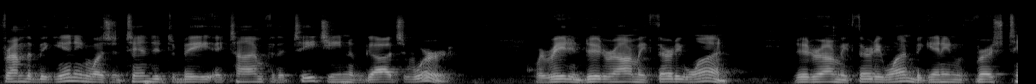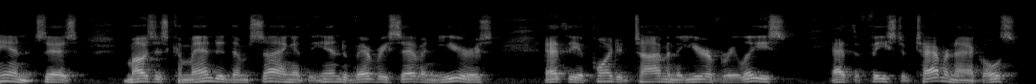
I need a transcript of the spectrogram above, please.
from the beginning was intended to be a time for the teaching of God's Word. We read in Deuteronomy 31, Deuteronomy 31, beginning with verse 10, it says, Moses commanded them, saying, At the end of every seven years, at the appointed time in the year of release, at the Feast of Tabernacles,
